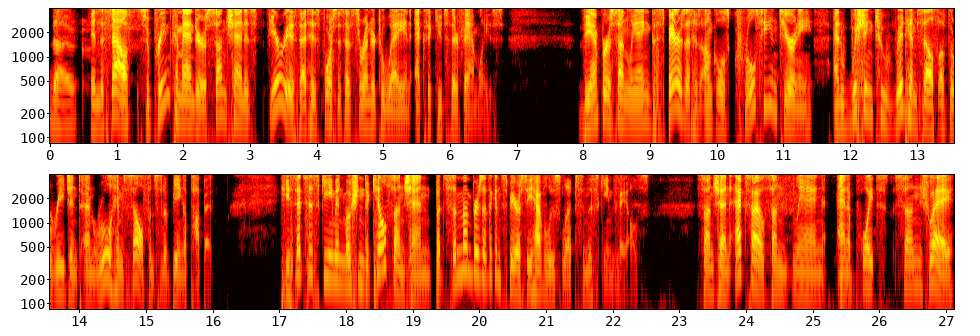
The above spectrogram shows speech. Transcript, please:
No. In the south, Supreme Commander Sun Chen is furious that his forces have surrendered to Wei and executes their families. The Emperor Sun Liang despairs at his uncle's cruelty and tyranny and wishing to rid himself of the regent and rule himself instead of being a puppet. He sets his scheme in motion to kill Sun Chen, but some members of the conspiracy have loose lips and the scheme fails. Sun Chen exiles Sun Liang and appoints Sun Xiu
